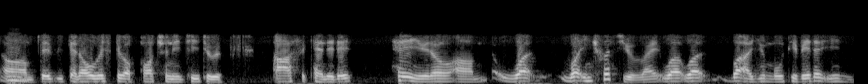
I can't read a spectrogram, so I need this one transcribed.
Mm. Um, they, we can always take opportunity to ask the candidate, hey, you know, um, what what interests you, right? What what what are you motivated in?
